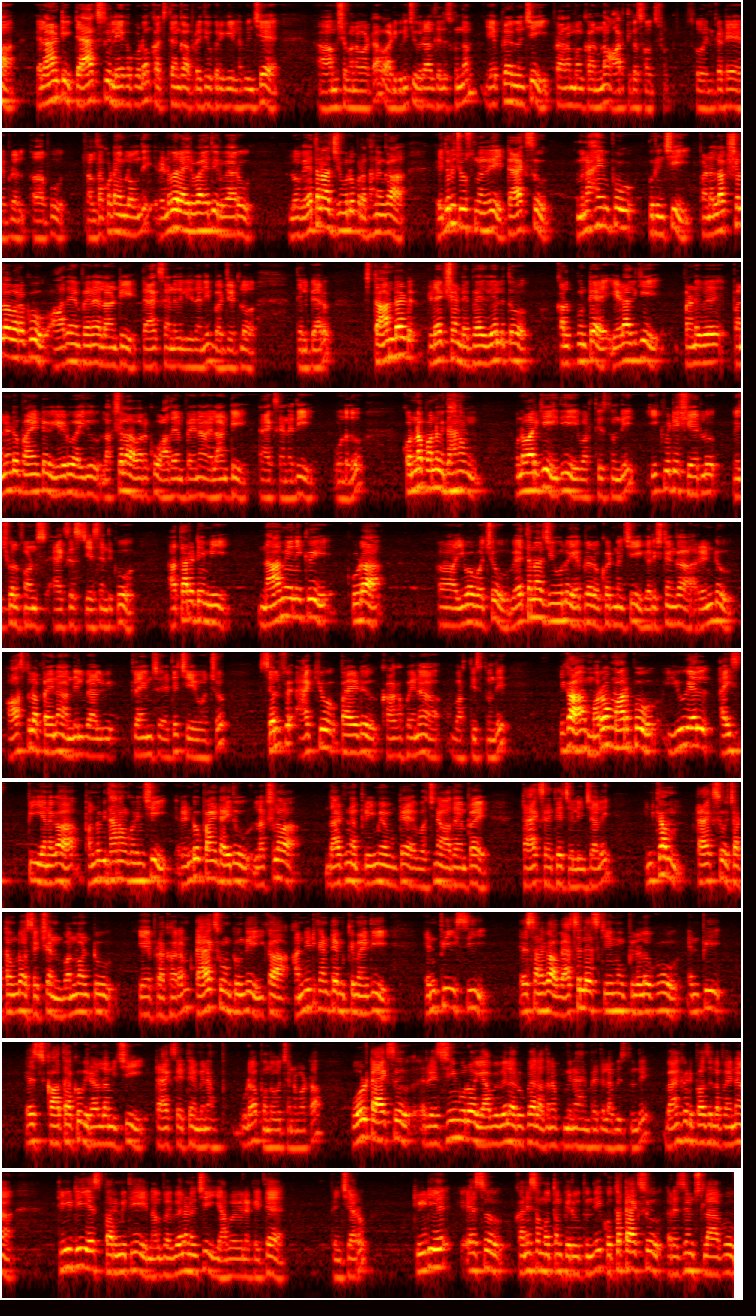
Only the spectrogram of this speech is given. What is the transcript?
ఎలాంటి ట్యాక్స్ లేకపోవడం ఖచ్చితంగా ప్రతి ఒక్కరికి లభించే అంశం అన్నమాట. వాటి గురించి వివరాలు తెలుసుకుందాం. ఏప్రిల్ నుంచి ప్రారంభం కానున్న ఆర్థిక సంవత్సరం. సో ఎందుకంటే ఏప్రిల్ దాదాపు చాలా తక్కువ టైంలో ఉంది. రెండు వేల ఇరవై ఐదు ఇరవై ఆరులో వేతన జీవులు ప్రధానంగా ఎదురు చూస్తున్నది ట్యాక్స్ మినహాయింపు గురించి పన్నెండు లక్షల వరకు ఆదాయం పైన ఎలాంటి ట్యాక్స్ అనేది లేదని బడ్జెట్లో తెలిపారు. స్టాండర్డ్ డిడక్షన్ డెబ్బై ఐదు వేలతో కలుపుకుంటే ఏడాదికి పన్నెండు వే పన్నెండు పాయింట్ ఏడు ఐదు లక్షల వరకు ఆదాయం పైన ఎలాంటి ట్యాక్స్ అనేది ఉండదు. కొన్న పన్ను విధానం ఉన్నవారికి ఇది వర్తిస్తుంది. ఈక్విటీ షేర్లు మ్యూచువల్ ఫండ్స్ యాక్సెస్ చేసేందుకు అథారిటీ మీ నామినీకి కూడా ఇవ్వవచ్చు. వేతన జీవులు ఏప్రిల్ ఒకటి నుంచి గరిష్టంగా రెండు ఆస్తులపైన నిల్ వాల్యూ క్లెయిమ్స్ అయితే చేయవచ్చు. సెల్ఫ్ యాక్యుపైడ్ కాకపోయినా వర్తిస్తుంది. ఇక మరో మార్పు యుఎల్ఐపి అనగా పన్ను విధానం గురించి రెండు పాయింట్ ఐదు లక్షల దాటిన ప్రీమియం ఉంటే వచ్చిన ఆదాయంపై ట్యాక్స్ అయితే చెల్లించాలి. ఇన్కమ్ ట్యాక్స్ చట్టంలో section one one two A ప్రకారం ట్యాక్స్ ఉంటుంది. ఇక అన్నిటికంటే ముఖ్యమైనది ఎన్పిసిఎస్ అనగా వ్యాసల స్కీము పిల్లలకు ఎన్పిఎస్ ఖాతాకు విరాళం ఇచ్చి ట్యాక్స్ అయితే మినహ కూడా పొందవచ్చు అనమాట ఓల్డ్ ట్యాక్స్ రెజ్యూములో యాభై వేల రూపాయల అదనపు మినహాయింపు అయితే లభిస్తుంది. బ్యాంకు డిపాజిట్ల పైన టీడీఎస్ పరిమితి నలభై వేల నుంచి యాభై వేలకైతే పెంచారు. టీడీఎస్ కనీస మొత్తం పెరుగుతుంది. కొత్త ట్యాక్స్ రెజ్యూమ్ స్లాబ్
